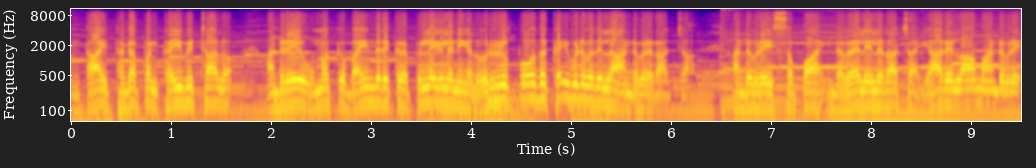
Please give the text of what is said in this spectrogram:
உன் தாய் தகப்பன் கைவிட்டாலும் அன்றே உமக்கு பயந்திருக்கிற பிள்ளைகளை நீங்கள் ஒருபோது கைவிடுவதில்லை ஆண்டவரே ராஜா. ஆண்டவரே சப்பா இந்த வேலையில ராஜா யாரெல்லாம் ஆண்டவரே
